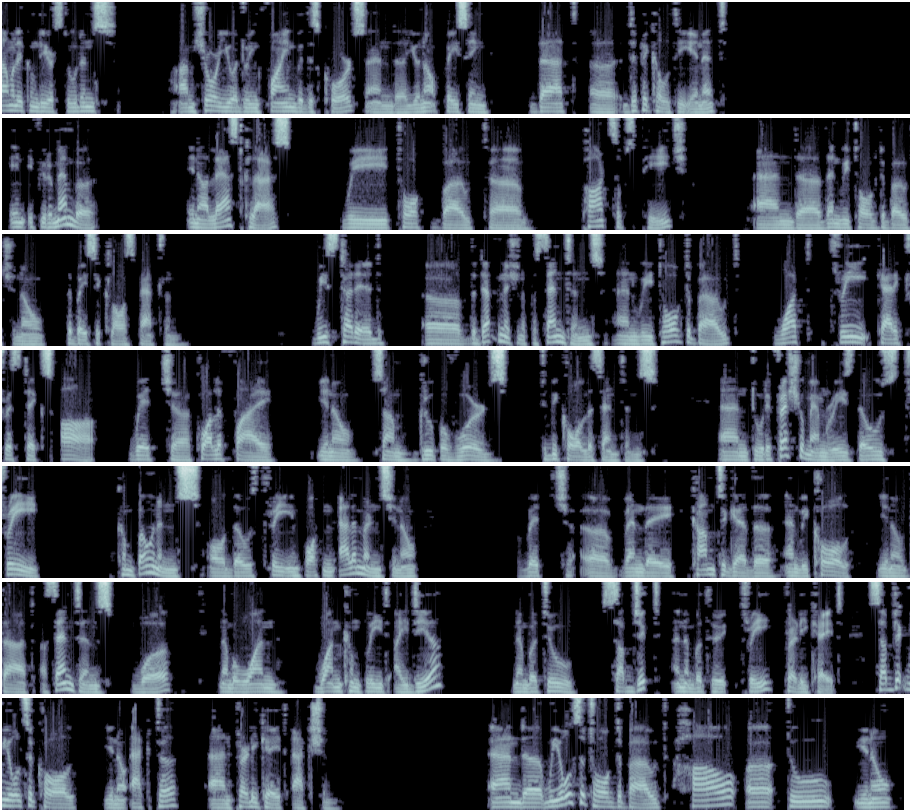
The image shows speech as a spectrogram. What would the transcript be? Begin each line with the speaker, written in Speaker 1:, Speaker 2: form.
Speaker 1: Assalamu alaikum dear students. I'm sure you are doing fine with this course and uh, you're not facing that uh, difficulty in it. In, if you remember, in our last class, we talked about uh, parts of speech and then we talked about, you know, the basic clause pattern. We studied the definition of a sentence and we talked about what three characteristics are which uh, qualify, you know, some group of words to be called a sentence. And to refresh your memories, those three components or those three important elements, you know, which uh, when they come together and we call, you know, that a sentence were, number one, one complete idea, number two, subject, and number three, predicate. Subject we also call, you know, actor and predicate action and uh, we also talked about how uh, to you know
